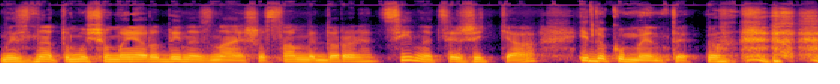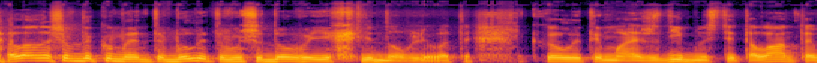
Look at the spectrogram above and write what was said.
Ми зна, тому що моя родина знає, що саме дорогоцінне це життя і документи. Головне, щоб документи були, тому що довго їх відновлювати. Коли ти маєш здібності, таланти,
